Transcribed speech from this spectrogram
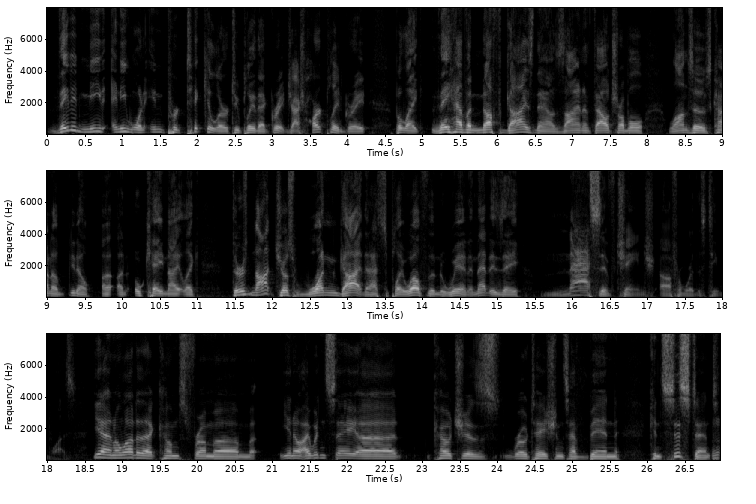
they didn't need anyone in particular to play that great. Josh Hart played great, but like they have enough guys now. Zion in foul trouble. Lonzo's kind of, you know, a, an okay night. Like there's not just one guy that has to play well for them to win. And that is a massive change uh, from where this team was. Yeah, and a lot of that comes from, um, you know, I wouldn't say uh, coaches' rotations have been consistent,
